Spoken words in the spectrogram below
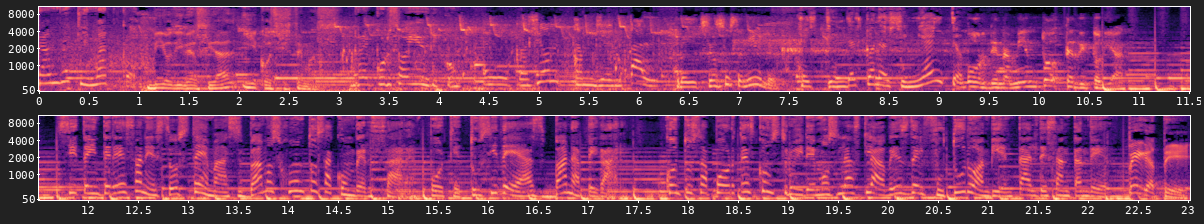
Cambio climático. Biodiversidad y ecosistemas. Recurso hídrico. Educación ambiental. Producción sostenible. Gestión del conocimiento. Ordenamiento territorial. Si te interesan estos temas, vamos juntos a conversar, porque tus ideas van a pegar. Con tus aportes construiremos las claves del futuro ambiental de Santander. Pégate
